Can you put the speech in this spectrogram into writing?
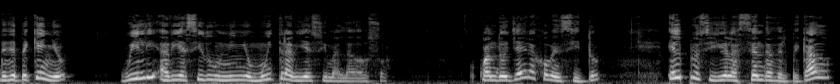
Desde pequeño, Willy había sido un niño muy travieso y maldadoso. Cuando ya era jovencito, él prosiguió las sendas del pecado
